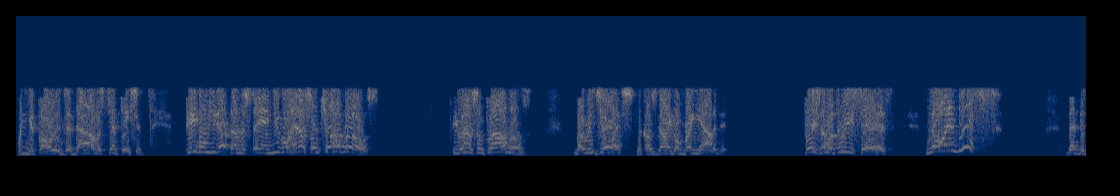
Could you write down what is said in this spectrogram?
when you fall into diverse temptation. People, you got to understand, you're going to have some troubles. You're going to have some problems. But rejoice because God's going to bring you out of it. Verse number three says, knowing this, that the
